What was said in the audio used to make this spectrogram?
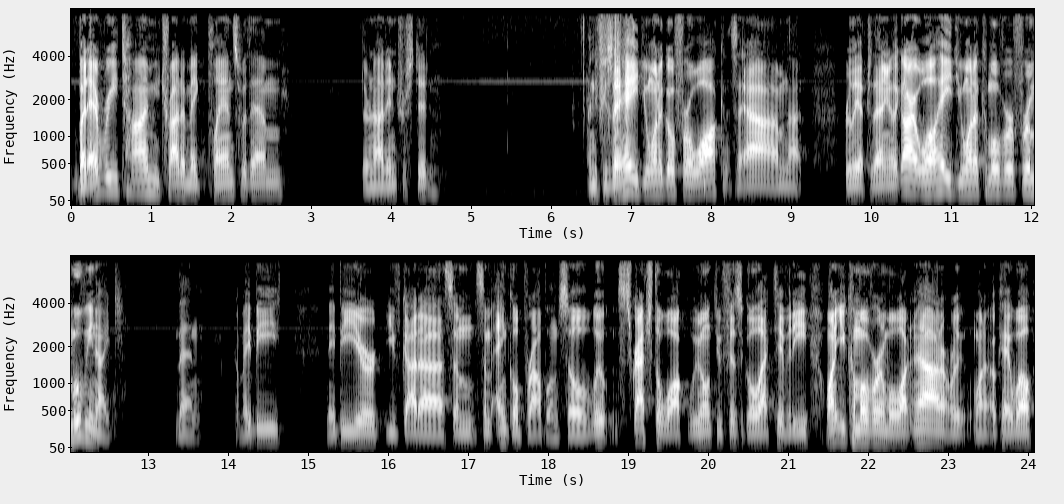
but every time you try to make plans with them, they're not interested? And if you say, "Hey, do you want to go for a walk?" and say, "Ah, I'm not really up to that," and you're like, "All right, well, hey, do you want to come over for a movie night?" Then maybe Maybe you're you've got uh, some some ankle problems, so we'll scratch the walk. We won't do physical activity. Why don't you come over and we'll walk? No, I don't really want to. Okay, well,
